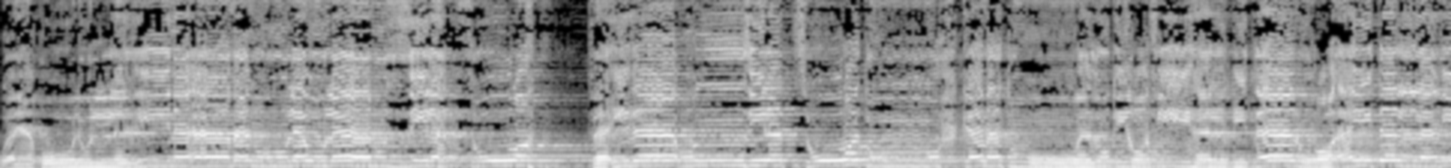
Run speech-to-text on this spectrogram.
ويقول الذين آمنوا لولا نزلت سورة فإذا أنزلت سورة محكمة وذكر فيها القتال رأيت الذين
